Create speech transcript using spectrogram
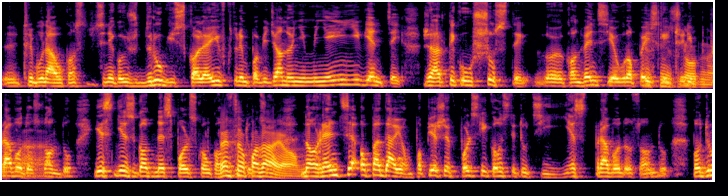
y, Trybunału Konstytucyjnego, już drugi z kolei, w którym powiedziano ni mniej, ni więcej, że artykuł 6 Konwencji Europejskiej, czyli prawo do tak. sądu, jest niezgodne z polską konstytucją. opadają. No ręce opadają. Po pierwsze w polskiej konstytucji jest prawo do sądu. Po drugie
